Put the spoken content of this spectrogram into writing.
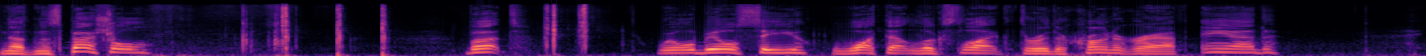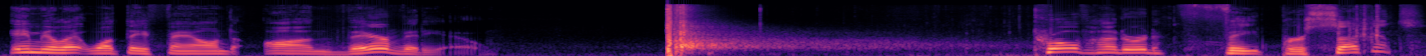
nothing special, but we'll be able to see what that looks like through the chronograph and emulate what they found on their video. 1200 feet per second.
